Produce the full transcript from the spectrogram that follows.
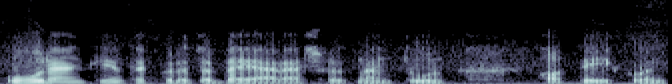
óránként, akkor ez a bejáráshoz nem túl hatékony.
